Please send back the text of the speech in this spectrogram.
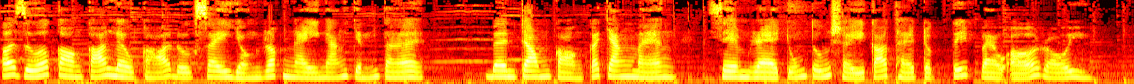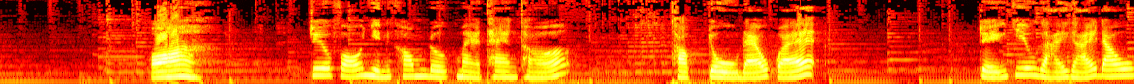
Ở giữa còn có lều cỏ được xây dựng rất ngay ngắn chỉnh tề. Bên trong còn có chăn màn, xem ra chúng tướng sĩ có thể trực tiếp vào ở rồi. Ồ! Triêu phổ nhìn không được mà than thở. Thật chù đảo quá! Triển chiêu gãi gãi đâu,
